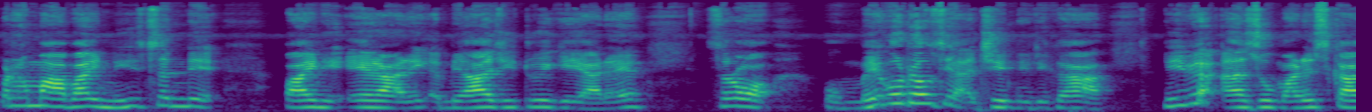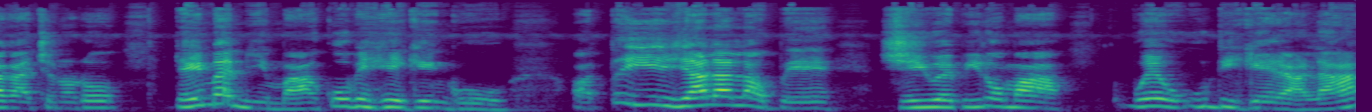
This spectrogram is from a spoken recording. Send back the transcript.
ပထမပိုင်းနီးစနစ်ပိုင်းတွေ error တွေအများကြီးတွေ့ခဲ့ရတယ်ဆိုတော့ဟိုမေးခွန်းထုတ်စရာအခြေအနေတွေကနီးပြအန်ဆိုမာရစ်ကကကျွန်တော်တို့ဒိမတ်မြေမှာကိုဗင်ဟေဂင်ကိုတည်ရရလာလောက်ပဲရည်ရွယ်ပြီးတော့မှပွဲကိုဥတီခဲ့တာလား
